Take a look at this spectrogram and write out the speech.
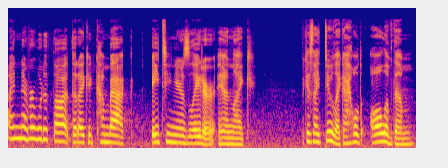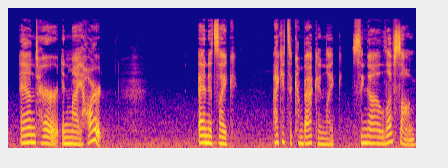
I never would have thought that I could come back 18 years later and like, because I do, like, I hold all of them and her in my heart. And it's like, I get to come back and like sing a love song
